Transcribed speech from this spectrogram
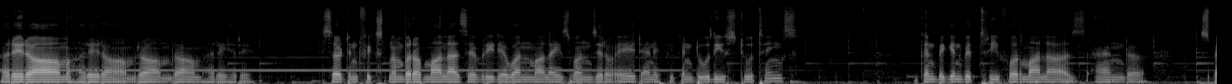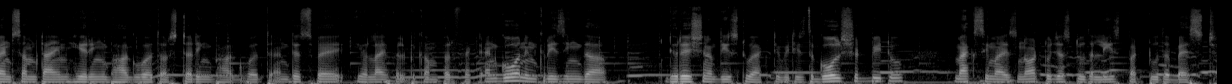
Hare Ram, Hare Ram, Ram Ram, Hare Hare. Certain fixed number of malas every day. One mala is 108, and if you can do these two things, you can begin with 3 4 malas and uh, spend some time hearing bhagavat or studying bhagavat and this way your life will become perfect. And go on increasing the duration of these two activities. The goal should be to maximize not to just do the least but do the best.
